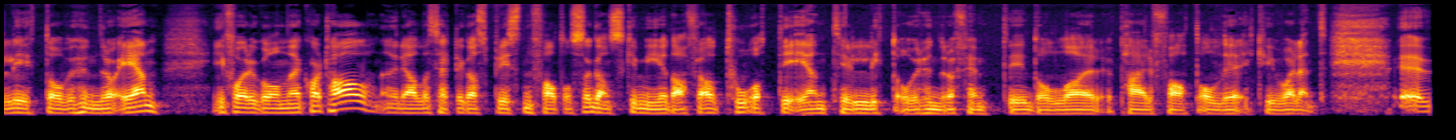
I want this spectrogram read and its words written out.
litt over 101 i foregående kvartal. Den realiserte gassprisen falt også ganske mye, da fra 281 til litt over 150 dollar per fat oljeekvivalent. Eh,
